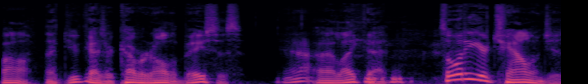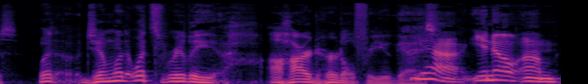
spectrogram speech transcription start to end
Wow, that you guys are covering all the bases. Yeah, I like that. so, what are your challenges? What, Jim? What, what's really a hard hurdle for you guys? Yeah, you know, um,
